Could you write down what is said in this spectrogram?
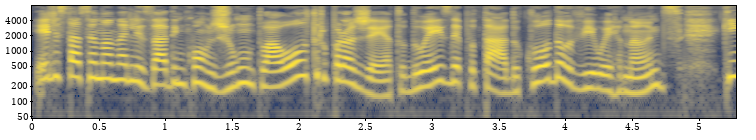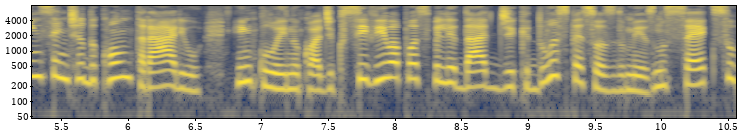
Ele está sendo analisado em conjunto a outro projeto do ex-deputado Clodovil Hernandes, que, em sentido contrário, inclui no Código Civil a possibilidade de que duas pessoas do mesmo sexo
